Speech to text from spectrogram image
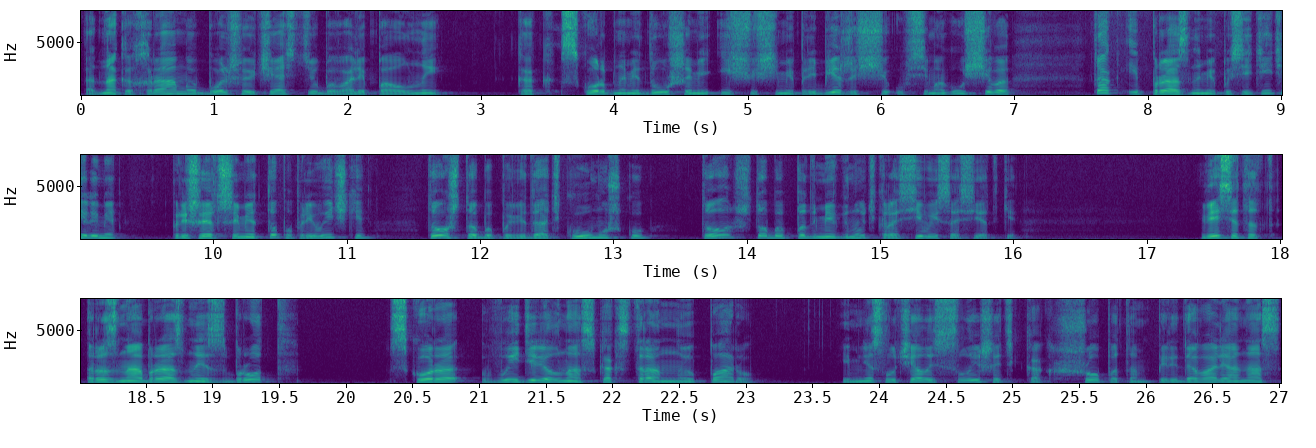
однако храмы большей частью бывали полны, как скорбными душами, ищущими прибежище у всемогущего, так и праздными посетителями, пришедшими то по привычке, то чтобы повидать кумушку, то чтобы подмигнуть красивой соседке – Весь этот разнообразный сброд скоро выделил нас как странную пару, и мне случалось слышать, как шепотом передавали о нас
